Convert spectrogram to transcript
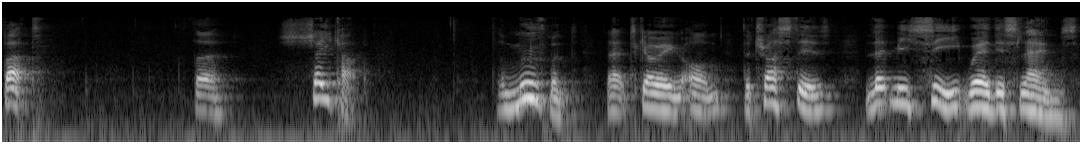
But the shake up, the movement that's going on, the trust is let me see where this lands.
